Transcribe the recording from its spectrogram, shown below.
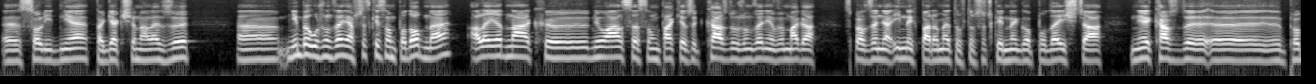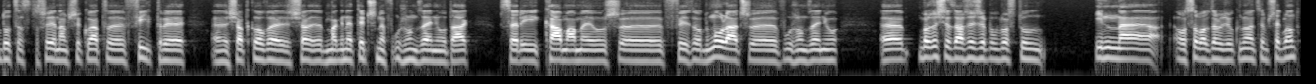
e, solidnie, tak jak się należy. E, niby urządzenia wszystkie są podobne, ale jednak e, niuanse są takie, że każde urządzenie wymaga sprawdzenia innych parametrów, troszeczkę innego podejścia. Nie każdy e, producent stosuje na przykład e, filtry e, siatkowe, sia- magnetyczne w urządzeniu, tak? W serii K mamy już e, odmulacz e, w urządzeniu. E, może się zdarzyć, że po prostu inna osoba, która będzie wykonywać ten przegląd,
